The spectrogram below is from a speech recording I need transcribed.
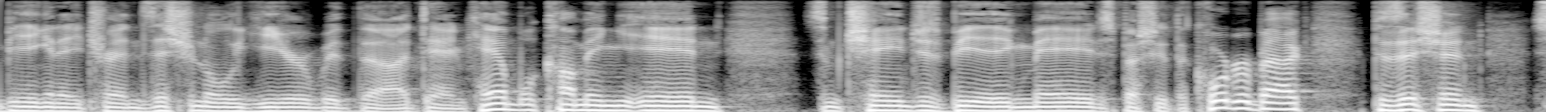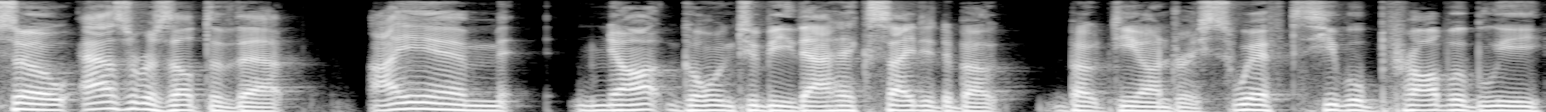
being in a transitional year with uh, Dan Campbell coming in, some changes being made, especially at the quarterback position. So as a result of that, I am not going to be that excited about about DeAndre Swift. He will probably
